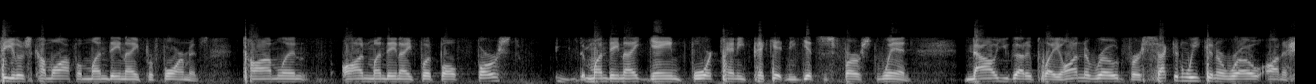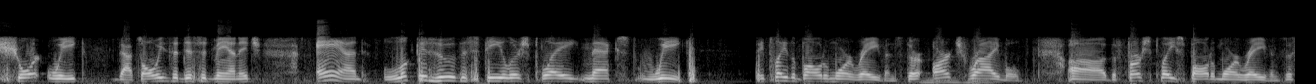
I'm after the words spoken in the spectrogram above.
Steelers come off a Monday night performance. Tomlin on Monday Night Football, first Monday night game for Kenny Pickett, and he gets his first win. Now you got to play on the road for a second week in a row on a short week. That's always a disadvantage. And look at who the Steelers play next week. They play the Baltimore Ravens. Their arch rival, uh, the first place Baltimore Ravens. The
